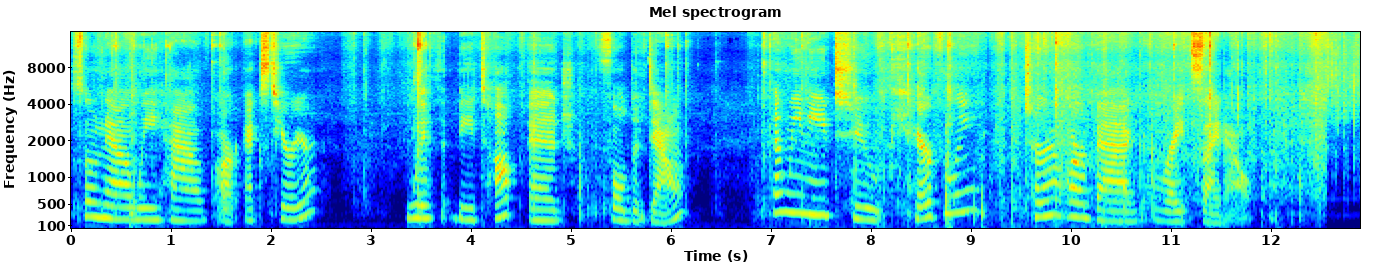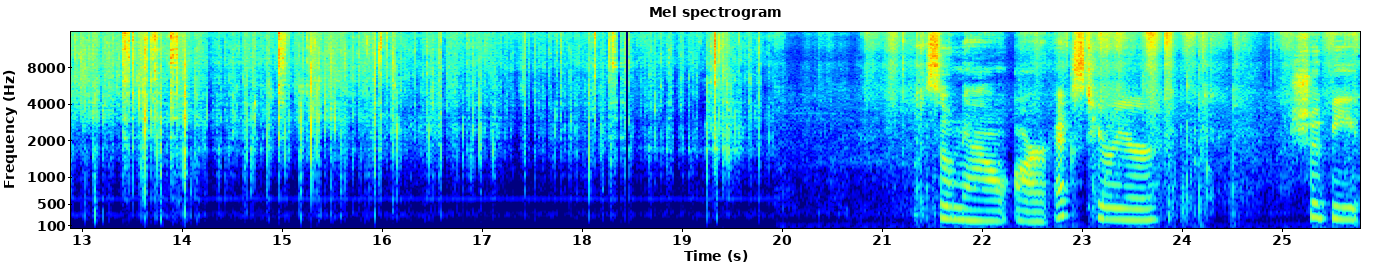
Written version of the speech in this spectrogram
So now we have our exterior with the top edge folded down. And we need to carefully turn our bag right side out. So now our exterior should be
